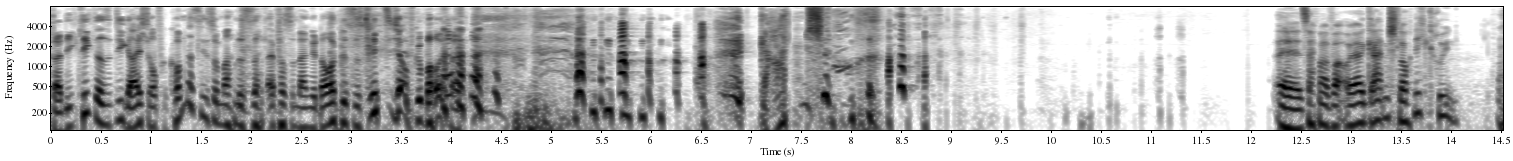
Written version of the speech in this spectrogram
Dalli Klick, da sind die gar nicht drauf gekommen, dass die es so machen. Das hat einfach so lange gedauert, bis das Bild sich aufgebaut hat. Gartenschlauch. Äh, sag mal, war euer Gartenschlauch nicht grün?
